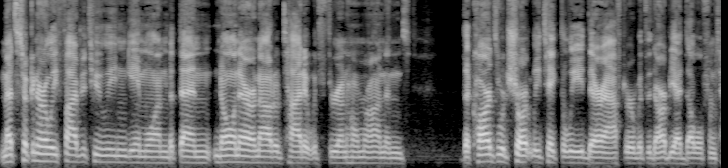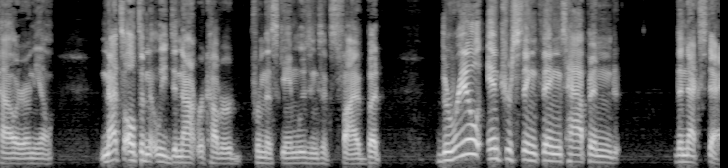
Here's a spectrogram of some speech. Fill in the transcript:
Mets took an early five to two lead in game one, but then Nolan Arenado tied it with three on home run, and the Cards would shortly take the lead thereafter with the RBI double from Tyler O'Neill. Mets ultimately did not recover from this game, losing 6 5. But the real interesting things happened the next day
